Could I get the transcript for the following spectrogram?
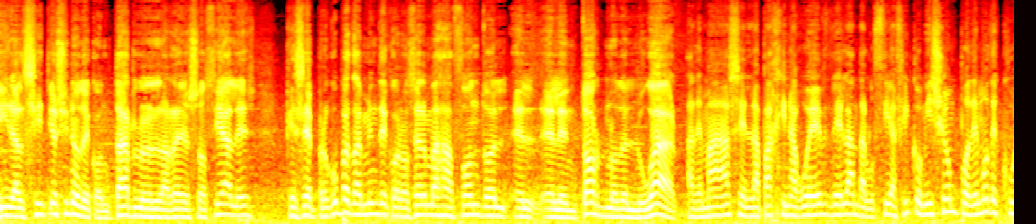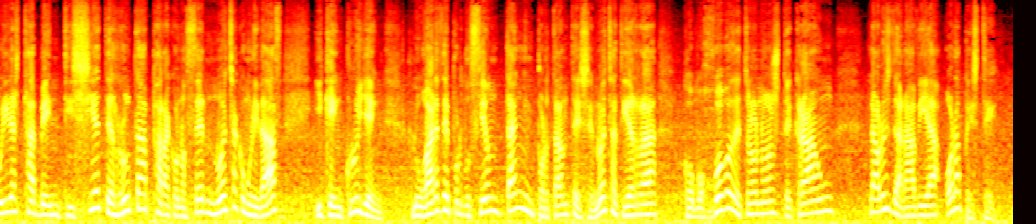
ir al sitio, sino de contarlo en las redes sociales que se preocupa también de conocer más a fondo el, entorno del lugar. Además, en la página web de la Andalucía Film Commission podemos descubrir hasta 27 rutas para conocer nuestra comunidad y que incluyen lugares de producción tan importantes en nuestra tierra como Juego de Tronos, The Crown, La de Arabia o La Peste.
